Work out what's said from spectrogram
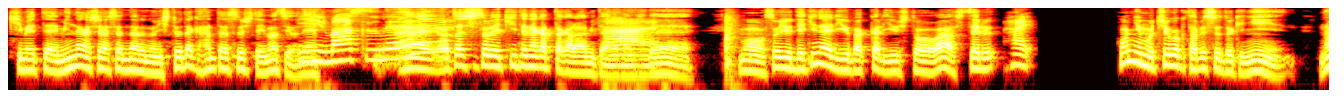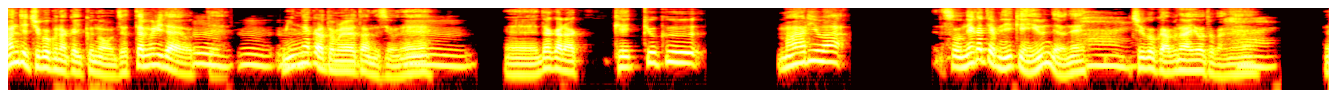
決めて、みんなが幸せになるのに一人だけ反対する人いますよね。いますね。はい。私それ聞いてなかったから、みたいな感じで、もうそういうできない理由ばっかり言う人は捨てる。はい。本人も中国旅するときに、なんで中国なんか行くの？絶対無理だよって、うんうんうんみんなから止められたんですよね。うんえーだから、結局、周りは、そう、ネガティブな意見言うんだよね。はい。中国危ないよとかね。はい。え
